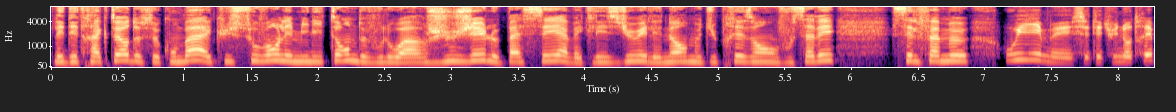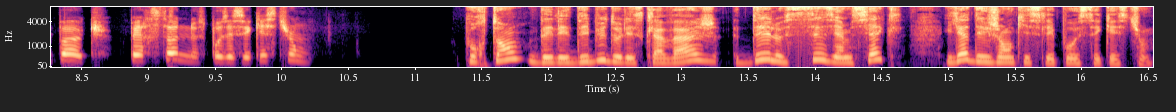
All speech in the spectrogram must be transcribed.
Les détracteurs de ce combat accusent souvent les militants de vouloir juger le passé avec les yeux et les normes du présent. Vous savez, c'est le fameux Oui, mais c'était une autre époque. Personne ne se posait ces questions. Pourtant, dès les débuts de l'esclavage, dès le XVIe siècle, il y a des gens qui se les posent ces questions.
